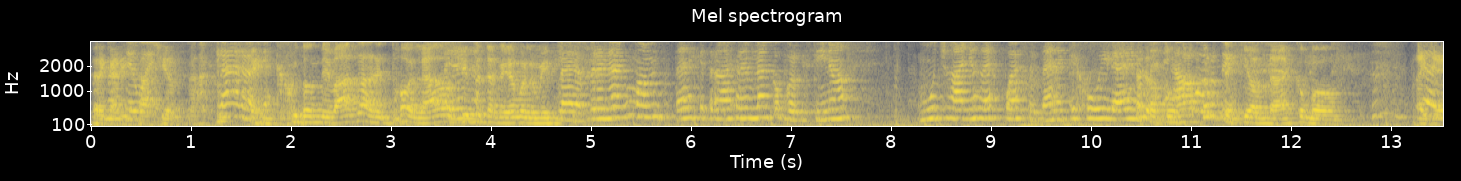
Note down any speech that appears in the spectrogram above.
Precarización. No sé, bueno. Claro, En donde vayas, en todos lados, siempre no- terminamos lo mismo. Claro, pero en algún momento tenés que trabajar en blanco porque si no, muchos años después te tenés que jubilar y no Claro, tenés tus aportes. ¿qué onda? Es como. Hay que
